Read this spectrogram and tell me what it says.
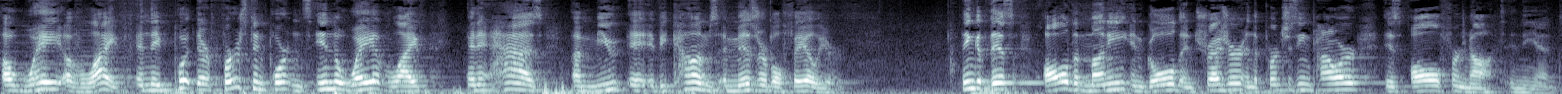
a way of life. And they put their first importance in the way of life, and it has a mute, it becomes a miserable failure. Think of this all the money and gold and treasure and the purchasing power is all for naught in the end.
